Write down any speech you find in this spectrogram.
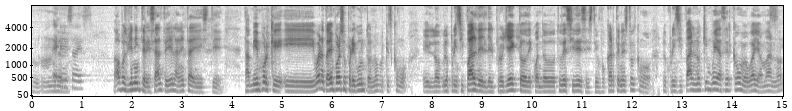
Mm, E- dale. Eso es. No, pues bien interesante, eh, la neta, este, También porque, eh, bueno, también por eso pregunto, ¿no? Porque es como eh, lo, lo principal del, del proyecto, de cuando tú decides este, enfocarte en esto, es como lo principal, ¿no? ¿Quién voy a ser? ¿Cómo me voy a llamar, no?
